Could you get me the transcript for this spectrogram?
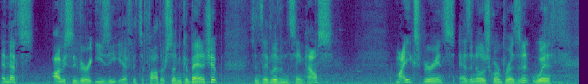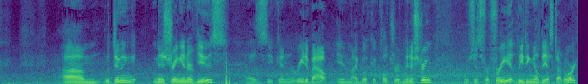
and that's obviously very easy if it's a father son companionship, since they live in the same house. My experience as an Elders Quorum president with um, with doing ministering interviews, as you can read about in my book, A Culture of Ministering, which is for free at leadinglds.org,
